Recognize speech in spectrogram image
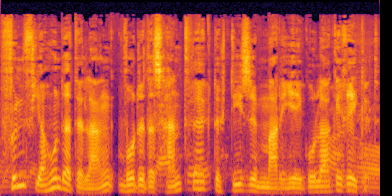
Fünf Jahrhunderte lang wurde das Handwerk durch diese Mariegola geregelt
